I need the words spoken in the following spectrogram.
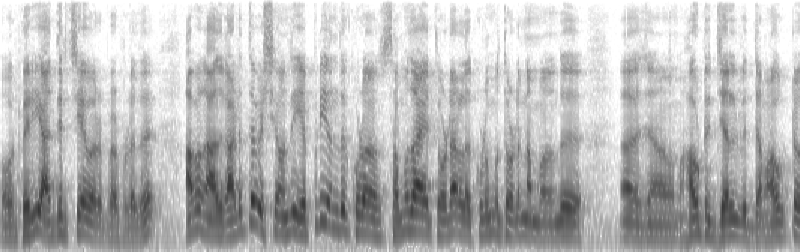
ஒரு பெரிய அதிர்ச்சியே ஏற்படுது அவங்க அதுக்கு அடுத்த விஷயம் வந்து எப்படி வந்து கூட சமுதாயத்தோட அல்லது குடும்பத்தோட நம்ம வந்து how to deal with them how to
